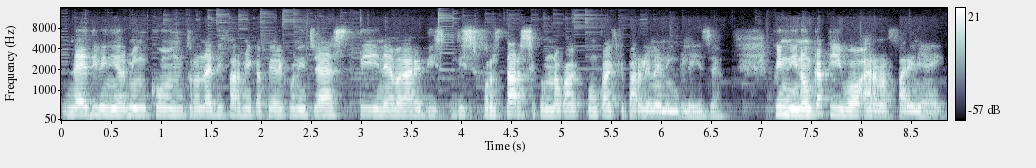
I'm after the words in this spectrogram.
né di venirmi incontro né di farmi capire con i gesti né magari di, di sforzarsi con, una, con qualche parolina in inglese. Quindi non capivo, erano affari miei.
